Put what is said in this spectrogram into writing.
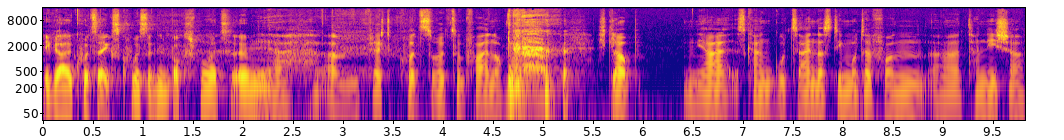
Egal, kurzer Exkurs in den Boxsport. Ähm. Ja, ähm, vielleicht kurz zurück zum Fall nochmal. Ähm, ich glaube, ja, es kann gut sein, dass die Mutter von äh, Tanisha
